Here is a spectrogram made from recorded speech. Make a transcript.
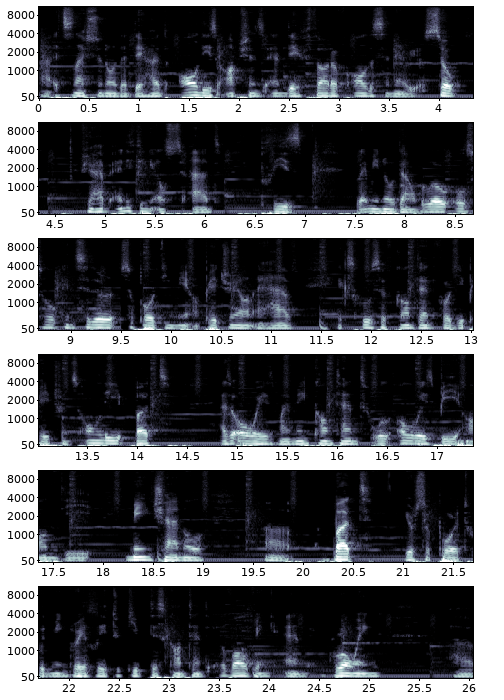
uh, it's nice to know that they had all these options and they've thought of all the scenarios so if you have anything else to add please let me know down below. Also, consider supporting me on Patreon. I have exclusive content for the patrons only, but as always, my main content will always be on the main channel. Uh, but your support would mean greatly to keep this content evolving and growing. Uh,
